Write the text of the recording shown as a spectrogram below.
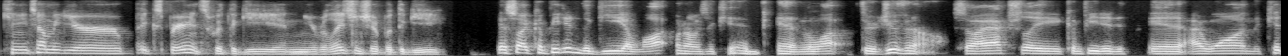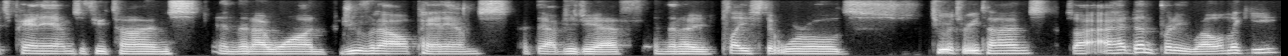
Can you tell me your experience with the gi and your relationship with the gi? Yeah, so I competed in the gi a lot when I was a kid and a lot through juvenile. So I actually competed in, I won the kids Pan Ams a few times, and then I won juvenile Pan Ams at the IBJJF, and then I placed at Worlds two or three times. So I, had done pretty well in the gi.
